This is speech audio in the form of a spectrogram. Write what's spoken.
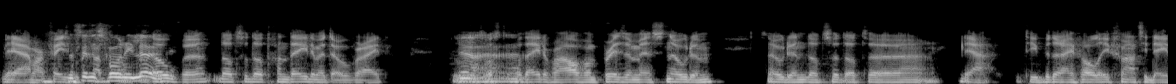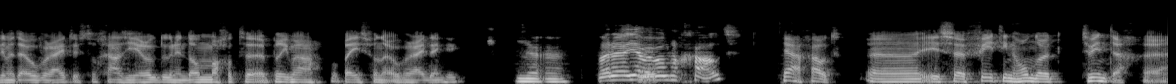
Ja, maar Facebook vinden gaat ze gewoon niet leuk. geloven dat ze dat gaan delen met de overheid. Ja, dat was toch het hele verhaal van Prism en Snowden. Snowden, dat ze dat, eh, ja, dat die bedrijven alle informatie delen met de overheid. Dus dat gaan ze hier ook doen. En dan mag het eh, prima opeens van de overheid, denk ik. ja eh. Maar eh, ja, we hebben ook nog goud. Ja, goud. Eh, is eh, 1420. Eh,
